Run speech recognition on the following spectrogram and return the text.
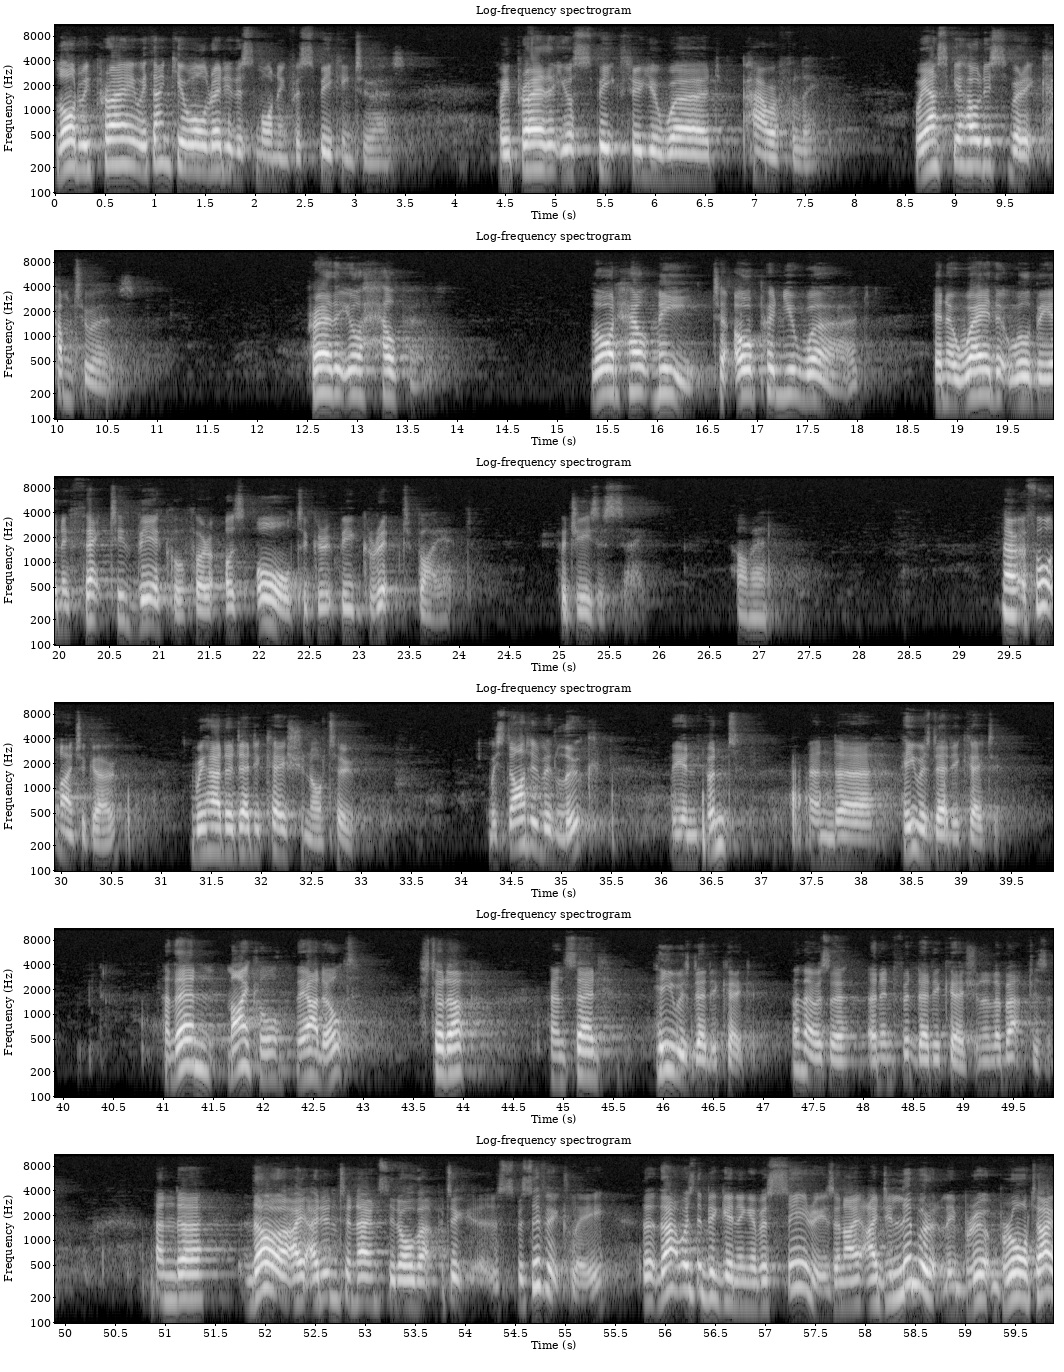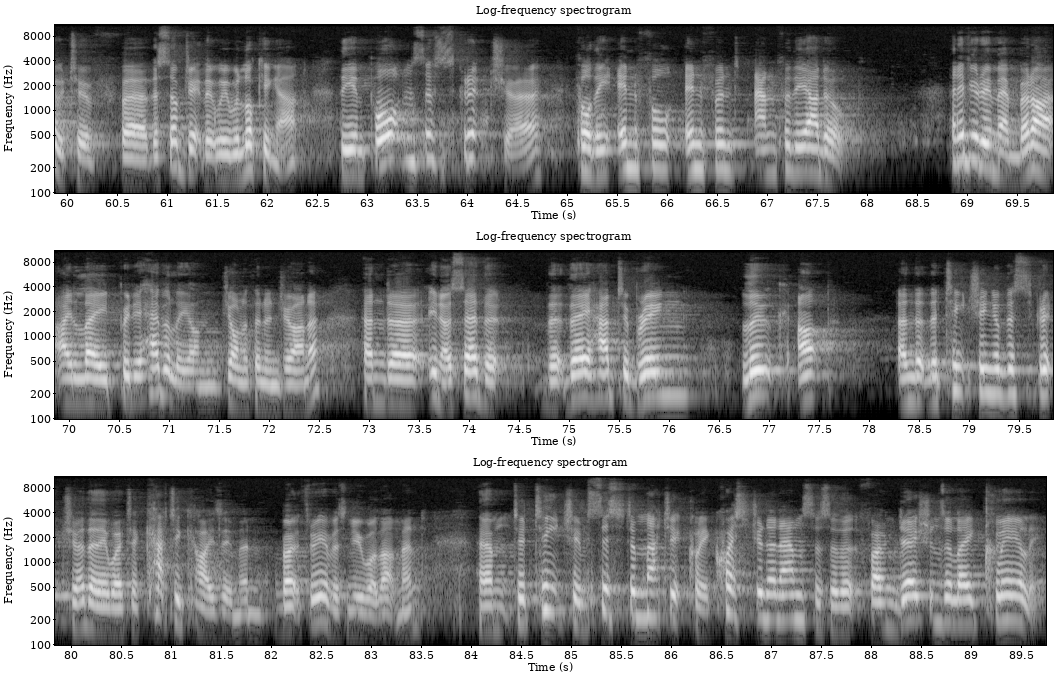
Lord, we pray, we thank you already this morning for speaking to us. We pray that you'll speak through your word powerfully. We ask you, Holy Spirit, come to us. Pray that you'll help us. Lord, help me to open your word in a way that will be an effective vehicle for us all to be gripped by it. For Jesus' sake. Amen. Now, a fortnight ago, we had a dedication or two. We started with Luke, the infant, and uh, he was dedicated. And then Michael, the adult, stood up and said he was dedicated. And there was a, an infant dedication and a baptism. And uh, though I, I, didn't announce it all that partic- specifically, that that was the beginning of a series, and I, I deliberately brought out of uh, the subject that we were looking at the importance of Scripture for the infant and for the adult. And if you remember, I, I laid pretty heavily on Jonathan and Joanna and uh, you know, said that, that they had to bring Luke up and that the teaching of the scripture, that they were to catechize him, and about three of us knew what that meant, um, to teach him systematically, question and answer, so that foundations are laid clearly,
